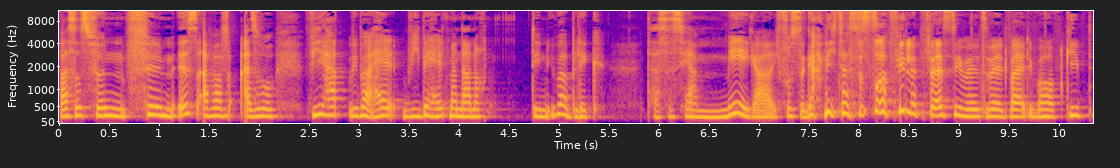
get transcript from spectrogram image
was es für ein Film ist. Aber also wie, hat, wie, behält, wie behält man da noch den Überblick? Das ist ja mega. Ich wusste gar nicht, dass es so viele Festivals weltweit überhaupt gibt.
